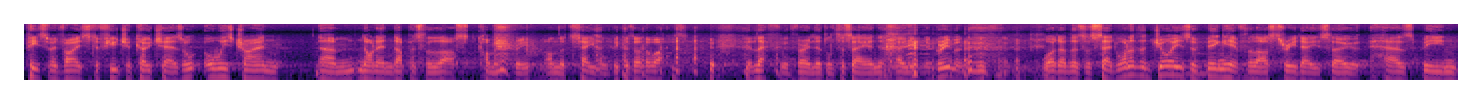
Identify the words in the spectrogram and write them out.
piece of advice to future co-chairs, always try and um, not end up as the last commentary on the table, because otherwise you're left with very little to say and only in agreement with what others have said. One of the joys of being here for the last three days, though, has been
